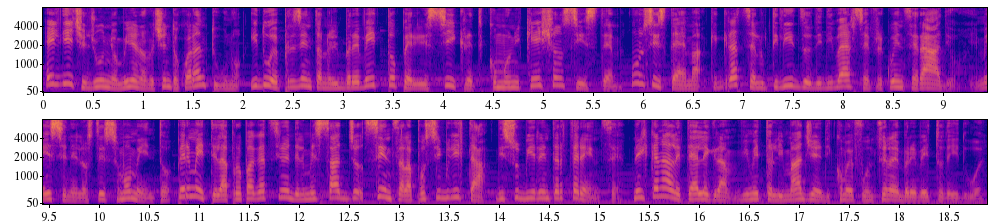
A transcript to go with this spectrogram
e il 10 giugno 1941 i due presentano il brevetto per il Secret Communication System, un sistema che grazie all'utilizzo di diverse frequenze radio emesse nello stesso momento permette la propagazione del messaggio senza la possibilità di subire interferenze. Nel canale Telegram vi metto l'immagine di come funziona il brevetto dei due,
